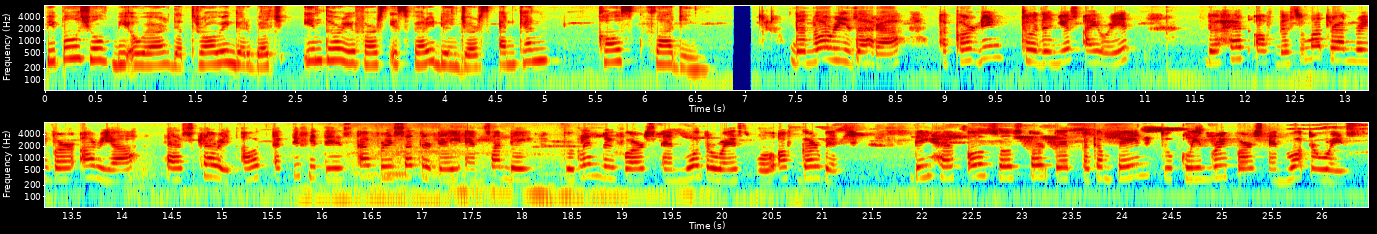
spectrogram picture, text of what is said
People should be aware that throwing garbage into rivers is very dangerous and can cause flooding. Don't worry, Zahra. According to the news I read, the head of the Sumatran River area has carried out activities every Saturday and Sunday to clean rivers and waterways full of garbage. They have also started a campaign to clean rivers and waterways.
